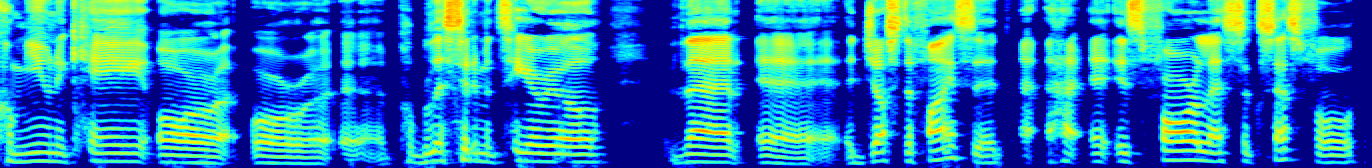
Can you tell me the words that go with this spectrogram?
communique or or uh, publicity material that uh, justifies it uh, far less successful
